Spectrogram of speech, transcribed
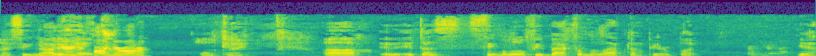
I see I not. hear you fine, Your Honor. Okay. Uh, it, it does seem a little feedback from the laptop here, but From your left? yeah.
